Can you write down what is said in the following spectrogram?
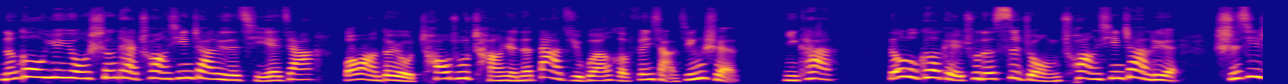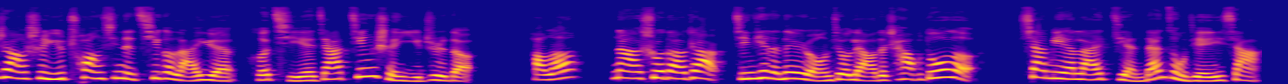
能够运用生态创新战略的企业家，往往都有超出常人的大局观和分享精神。你看，德鲁克给出的四种创新战略，实际上是与创新的七个来源和企业家精神一致的。好了。那说到这儿，今天的内容就聊得差不多了。下面来简单总结一下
